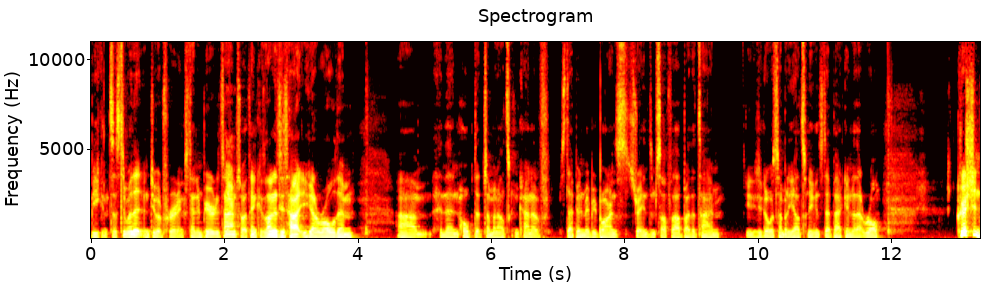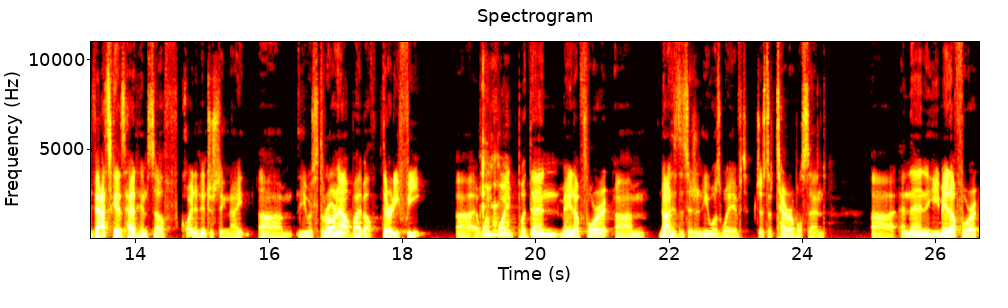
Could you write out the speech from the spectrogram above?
be consistent with it and do it for an extended period of time. Yeah. So I think as long as he's hot, you got to roll with him, um, and then hope that someone else can kind of step in. Maybe Barnes straightens himself out by the time you need to go with somebody else, and he can step back into that role. Christian Vasquez had himself quite an interesting night. Um, he was thrown out by about 30 feet uh, at one point, but then made up for it. Um, not his decision; he was waived. Just a terrible send. Uh, and then he made up for it,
